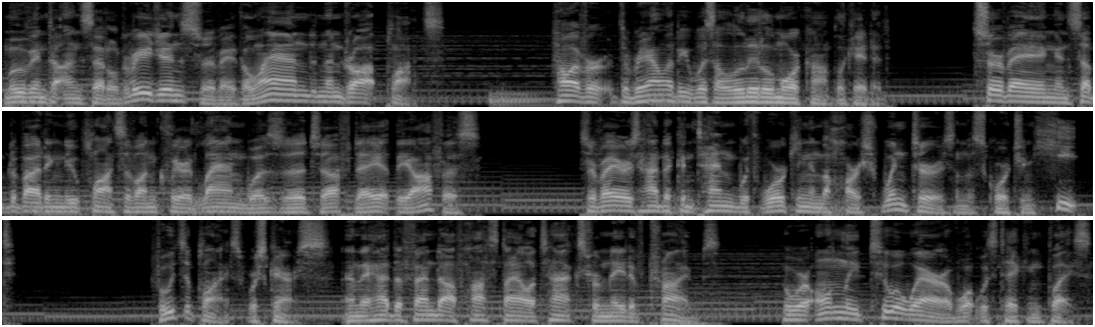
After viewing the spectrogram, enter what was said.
Move into unsettled regions, survey the land, and then draw up plots. However, the reality was a little more complicated. Surveying and subdividing new plots of uncleared land was a tough day at the office. Surveyors had to contend with working in the harsh winters and the scorching heat. Food supplies were scarce, and they had to fend off hostile attacks from native tribes, who were only too aware of what was taking place.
